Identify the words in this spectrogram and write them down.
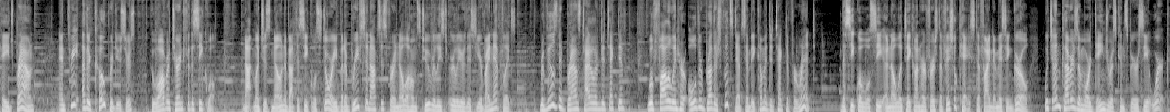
Paige Brown, and three other co producers who all returned for the sequel. Not much is known about the sequel story, but a brief synopsis for Enola Holmes 2 released earlier this year by Netflix reveals that Brown's titular detective will follow in her older brother's footsteps and become a detective for rent. The sequel will see Enola take on her first official case to find a missing girl, which uncovers a more dangerous conspiracy at work.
